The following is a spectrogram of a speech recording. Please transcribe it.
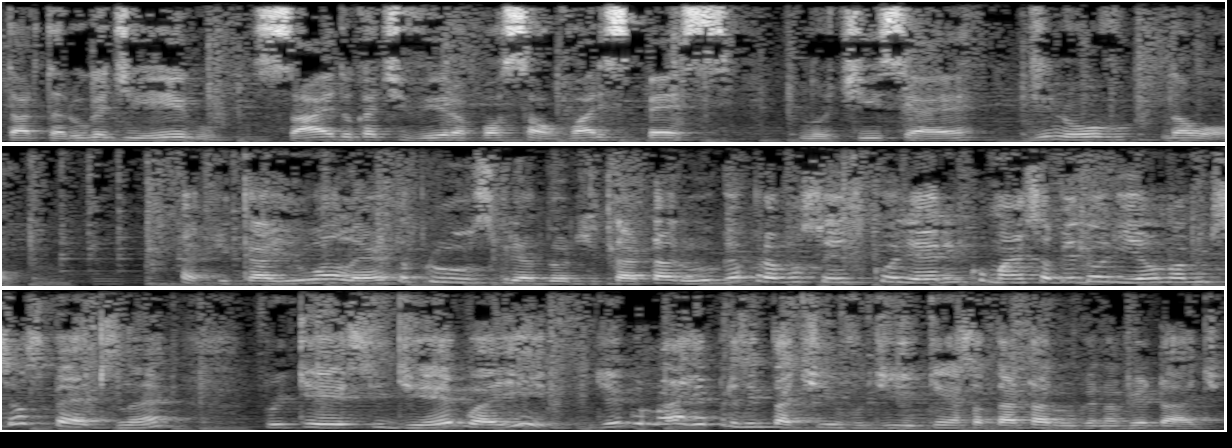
tartaruga Diego, sai do cativeiro após salvar espécie. Notícia é, de novo, da UOL. É, fica aí o alerta para os criadores de tartaruga para vocês escolherem com mais sabedoria o nome de seus pets, né? Porque esse Diego aí, Diego não é representativo de quem é essa tartaruga, na verdade.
